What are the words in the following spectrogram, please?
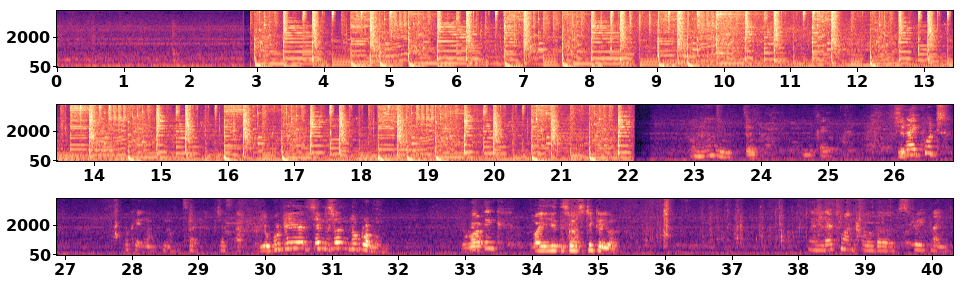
Should I put? Okay, no, no, it's fine. Just up. You put here, same this one, no problem. You I think, Why you- this one stick to you? and that one for the straight line.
